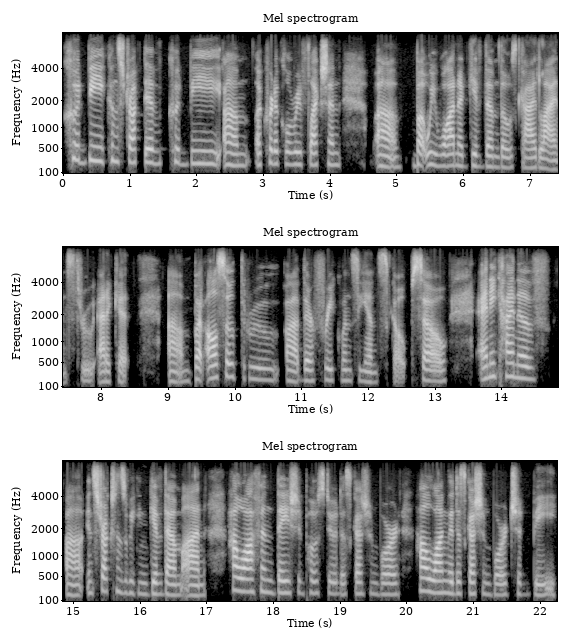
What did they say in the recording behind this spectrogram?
could be constructive, could be um, a critical reflection, uh, but we want to give them those guidelines through etiquette um, but also through uh, their frequency and scope. So any kind of uh, instructions we can give them on how often they should post to a discussion board, how long the discussion board should be,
